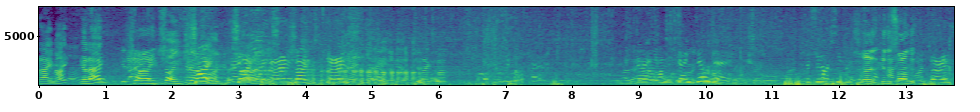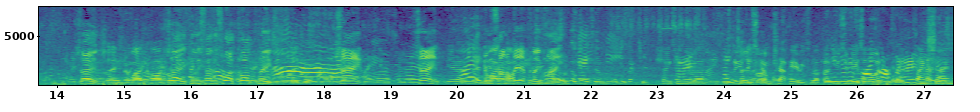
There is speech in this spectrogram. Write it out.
G'day, mate. G'day. Shane. Shane, Shane, Shane. Shane. Shane. Shane. Okay, I'm just getting killed here. This is actually really Shane, can you sign this? Shane. Shane, the white card. Shane, can you sign this white card, please? Shane. Shane. Can you sign a beer, please, mate? Shane, can you uh, Thank do you. this young chap here? He's about Can you do using me this as an right ironing well? board. Thanks, Shane.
